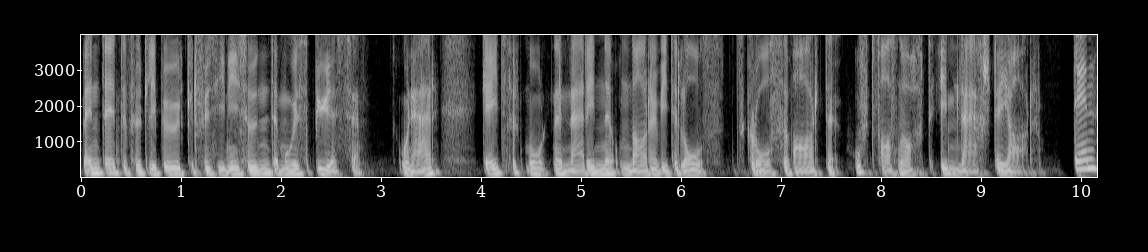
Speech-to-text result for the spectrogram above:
wenn dann der Viertelbürger für seine Sünden muss büssen muss. Und er geht für die Murtner Närrinnen und Narren wieder los. Das grosse Warten auf die Fasnacht im nächsten Jahr. Dann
